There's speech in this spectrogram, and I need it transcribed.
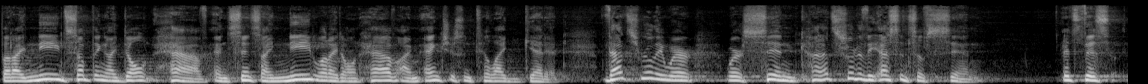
But I need something I don't have. And since I need what I don't have, I'm anxious until I get it. That's really where, where sin, that's sort of the essence of sin. It's this,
